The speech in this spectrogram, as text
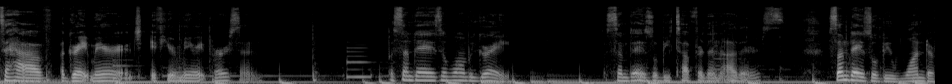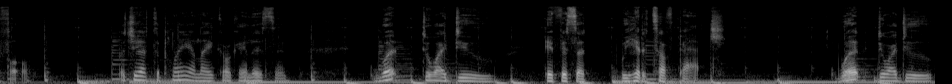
to have a great marriage if you're a married person. But some days it won't be great. Some days will be tougher than others. Some days will be wonderful. But you have to plan like, okay, listen. What do I do if it's a we hit a tough patch? What do I do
